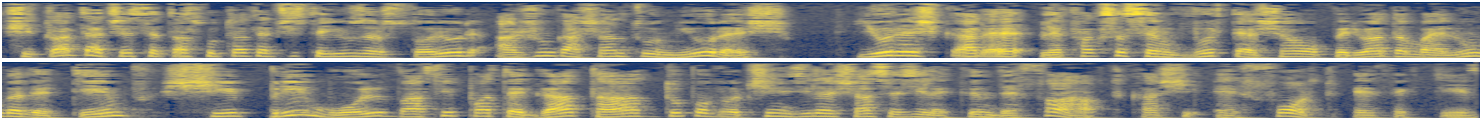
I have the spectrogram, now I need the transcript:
și toate aceste task toate aceste user story-uri ajung așa într-un iureș iureși care le fac să se învârte așa o perioadă mai lungă de timp și primul va fi poate gata după vreo 5 zile, 6 zile, când de fapt, ca și efort efectiv,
